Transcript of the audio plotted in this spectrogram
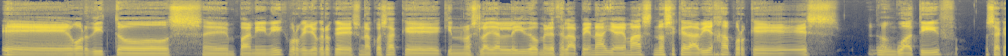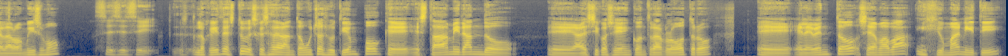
eh, gorditos en Panini, porque yo creo que es una cosa que quien no se la haya leído merece la pena y además no se queda vieja porque es un what if, o sea, queda lo mismo. Sí, sí, sí. Lo que dices tú es que se adelantó mucho a su tiempo, que estaba mirando eh, a ver si conseguía encontrar lo otro. Eh, el evento se llamaba Inhumanity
